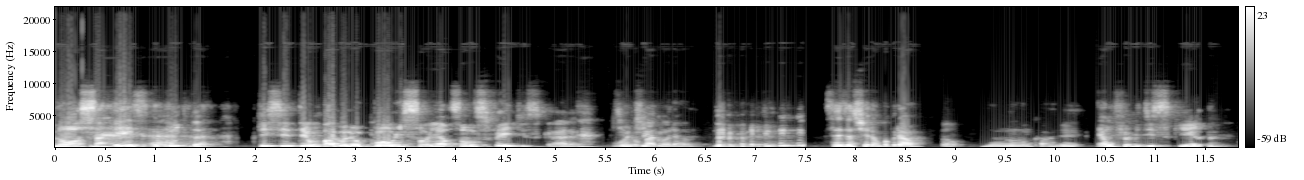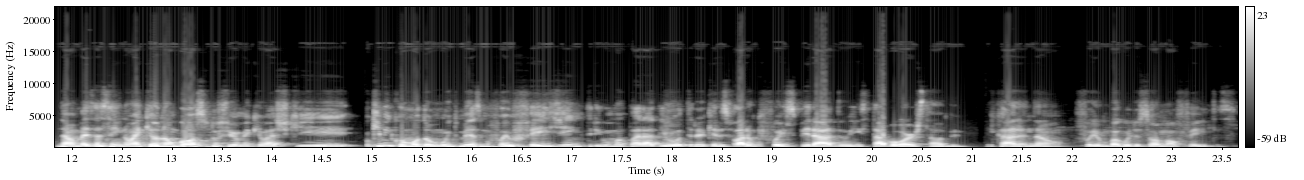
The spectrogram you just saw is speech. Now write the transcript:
Nossa, esse, puta, que se tem um bagulho bom em sonho são os fades, cara. Vou tipo te... Vocês assistiram Bacurau? não. Nunca vi. É um filme de esquerda. Não, mas assim, não é que eu não gosto do filme, é que eu acho que o que me incomodou muito mesmo foi o fade entre uma parada e outra, que eles falaram que foi inspirado em Star Wars, sabe? E cara, não, foi um bagulho só mal feito. assim.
